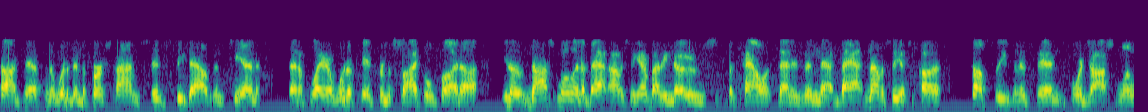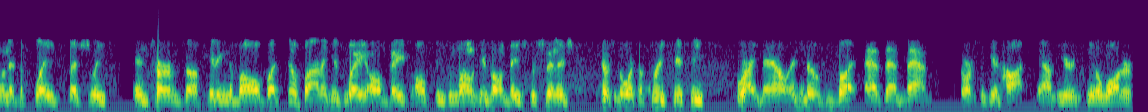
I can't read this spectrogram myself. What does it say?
contest, and it would have been the first time since 2010 that a player would have hit for the cycle. But, uh, you know, Josh Moylan, a bat, obviously everybody knows the talent that is in that bat. And obviously it's a tough season it's been for Josh Moylan at the plate, especially in terms of hitting the ball, but still finding his way on base all season long. His on base percentage just north of 350 right now. And, you know, but as that bat starts to get hot down here in Stillwater,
